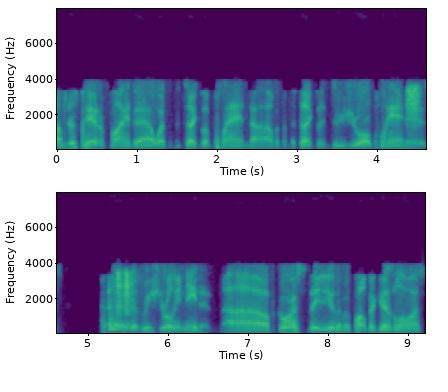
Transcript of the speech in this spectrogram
I'm just here to find out what the particular plan, uh, what the particular de jure plan is, because we surely need it. Uh, of course, the the republic is lost.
